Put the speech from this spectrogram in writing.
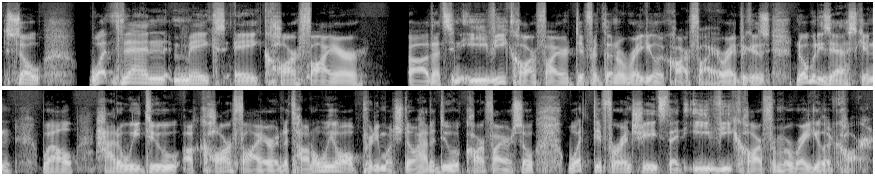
So what then makes a car fire uh, that's an EV car fire different than a regular car fire, right? Because nobody's asking, well, how do we do a car fire in a tunnel? We all pretty much know how to do a car fire. So, what differentiates that EV car from a regular car?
